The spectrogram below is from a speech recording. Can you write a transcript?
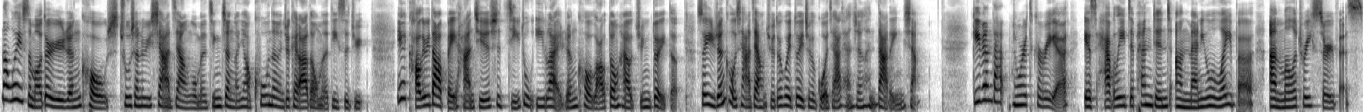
那为什么对于人口出生率下降，我们金正恩要哭呢？你就可以拉到我们的第四句，因为考虑到北韩其实是极度依赖人口劳动还有军队的，所以人口下降绝对会对这个国家产生很大的影响。Given that North Korea is heavily dependent on manual labor and military service.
